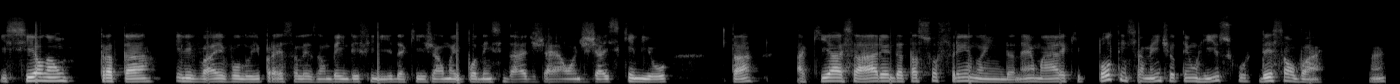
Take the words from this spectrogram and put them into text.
E se eu não tratar, ele vai evoluir para essa lesão bem definida aqui, já uma hipodensidade, já onde já isquemiou, tá? Aqui essa área ainda está sofrendo ainda, né? Uma área que potencialmente eu tenho risco de salvar, né?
